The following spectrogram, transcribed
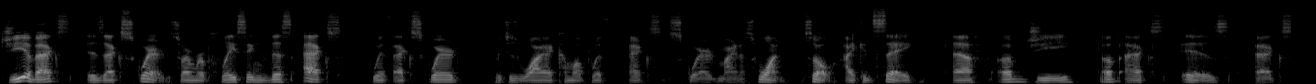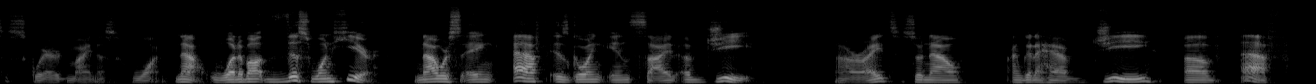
g of x is x squared. So I'm replacing this x with x squared, which is why I come up with x squared minus 1. So I could say f of g of x is x squared minus 1. Now, what about this one here? Now we're saying f is going inside of g. All right, so now I'm going to have g of f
